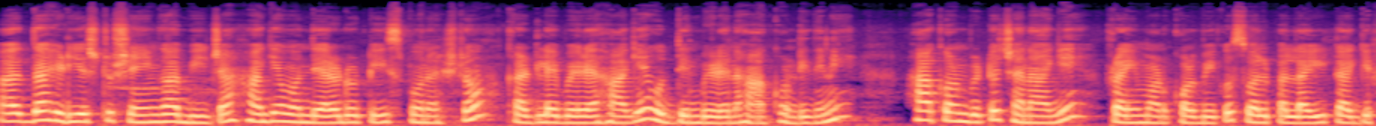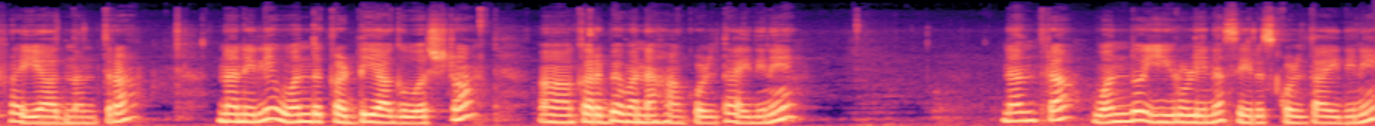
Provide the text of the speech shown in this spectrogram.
ಅರ್ಧ ಹಿಡಿಯಷ್ಟು ಶೇಂಗಾ ಬೀಜ ಹಾಗೆ ಒಂದೆರಡು ಟೀ ಸ್ಪೂನಷ್ಟು ಕಡಲೆಬೇಳೆ, ಹಾಗೆ ಉದ್ದಿನಬೇಳೆನ ಹಾಕ್ಕೊಂಡಿದ್ದೀನಿ ಹಾಕ್ಕೊಂಡ್ಬಿಟ್ಟು ಚೆನ್ನಾಗಿ ಫ್ರೈ ಮಾಡ್ಕೊಳ್ಬೇಕು, ಸ್ವಲ್ಪ ಲೈಟಾಗಿ ಫ್ರೈ ಆದ ನಂತರ. ನಾನಿಲ್ಲಿ ಒಂದು ಕಡ್ಡಿ ಆಗುವಷ್ಟು ಕರಿಬೇವನ್ನು ಹಾಕ್ಕೊಳ್ತಾ ಇದ್ದೀನಿ. ನಂತರ ಒಂದು ಈರುಳ್ಳಿನ ಸೇರಿಸ್ಕೊಳ್ತಾ ಇದ್ದೀನಿ.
